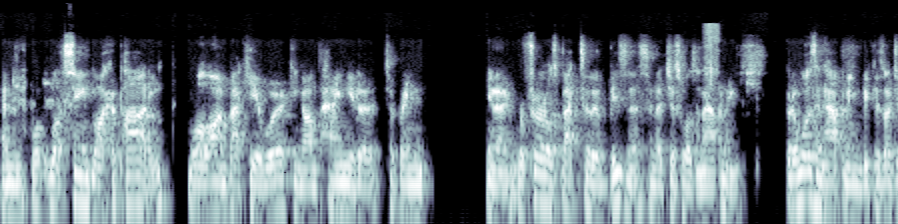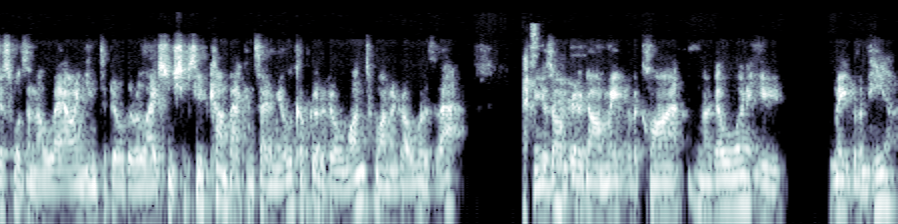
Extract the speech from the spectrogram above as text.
and what, what seemed like a party? While i'm back here working i'm paying you to to bring you know referrals back to the business and it just wasn't happening. But it wasn't happening because i just wasn't allowing him to build the relationships. He'd come back and say to me look i've got to do a one-to-one. I go what is that? And he goes oh, i've got to go and meet with a client and i go well why don't you meet with them here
